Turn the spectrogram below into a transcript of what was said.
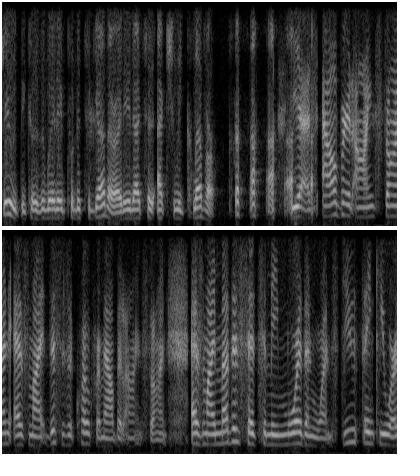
cute because the way they put it together, I think that's actually clever. yes, Albert Einstein, as my this is a quote from Albert Einstein, as my mother said to me more than once, "Do you think you are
